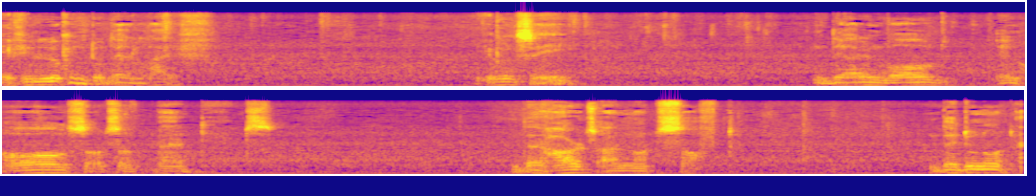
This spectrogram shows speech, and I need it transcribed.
if you look into their life, you will see they are involved in all sorts of bad deeds. Their hearts are not soft. They do not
